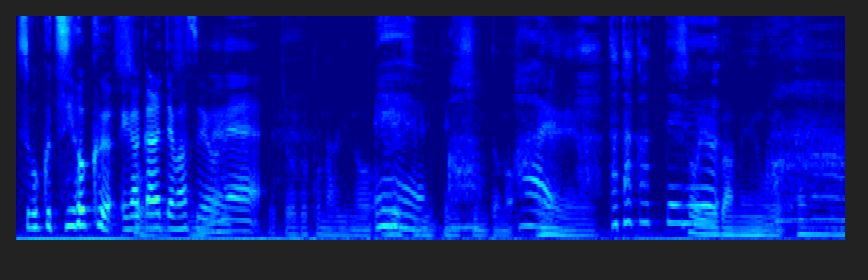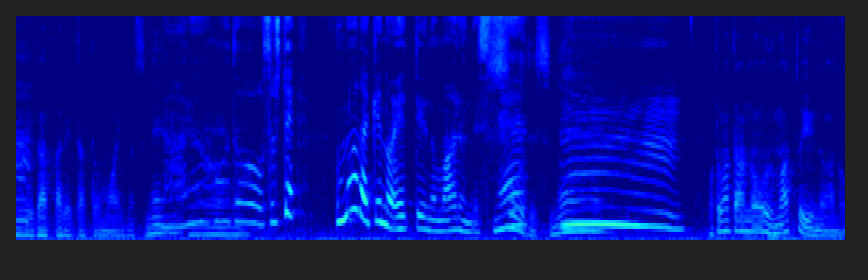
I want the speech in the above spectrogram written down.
すごく強く描かれてますよね。ねでちょうど隣のえ上え杉謙信との、え戦っている。えそういう場面を、描かれたと思いますね。なるほど、そして馬だけの絵っていうのもあるんですね。そうですね。もともとあの馬というのはあの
